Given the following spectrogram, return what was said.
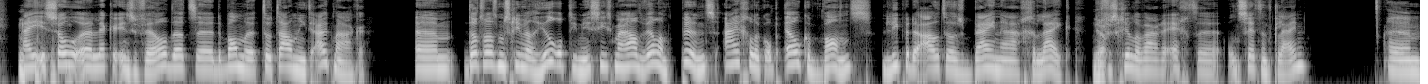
Hij is zo uh, lekker in zijn vel dat de banden totaal niet uitmaken. Um, dat was misschien wel heel optimistisch, maar hij had wel een punt. Eigenlijk op elke band liepen de auto's bijna gelijk. De Ja. verschillen waren echt ontzettend klein. Ehm,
